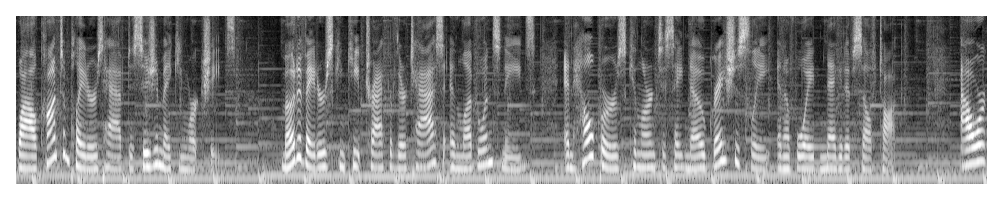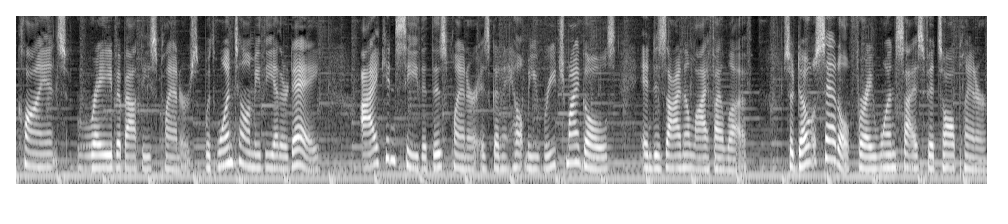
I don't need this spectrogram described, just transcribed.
while contemplators have decision making worksheets. Motivators can keep track of their tasks and loved ones' needs, and helpers can learn to say no graciously and avoid negative self talk. Our clients rave about these planners, with one telling me the other day, I can see that this planner is going to help me reach my goals and design a life I love. So don't settle for a one size fits all planner.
